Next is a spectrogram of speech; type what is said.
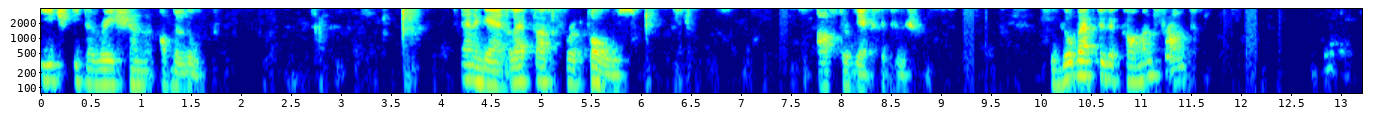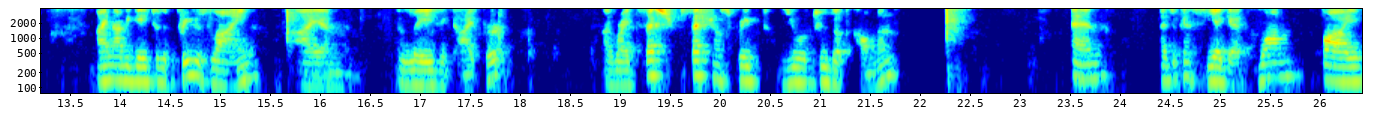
each iteration of the loop. And again, let's ask for a pause after the execution. We go back to the command prompt. I navigate to the previous line. I am a lazy typer. I write session script 02.command. And as you can see, I get one 5,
